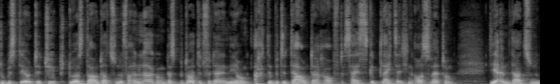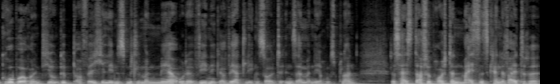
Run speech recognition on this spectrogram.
du bist der und der Typ, du hast da und dazu eine Veranlagung. Das bedeutet für deine Ernährung, achte bitte da und darauf. Das heißt, es gibt gleichzeitig eine Auswertung, die einem dazu eine grobe Orientierung gibt, auf welche Lebensmittel man mehr oder weniger Wert legen sollte in seinem Ernährungsplan. Das heißt, dafür brauche ich dann meistens keine weitere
